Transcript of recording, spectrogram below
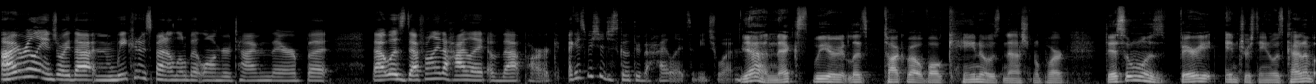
I really enjoyed that, and we could have spent a little bit longer time there, but that was definitely the highlight of that park. I guess we should just go through the highlights of each one. Yeah, next we are let's talk about Volcanoes National Park. This one was very interesting. It was kind of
